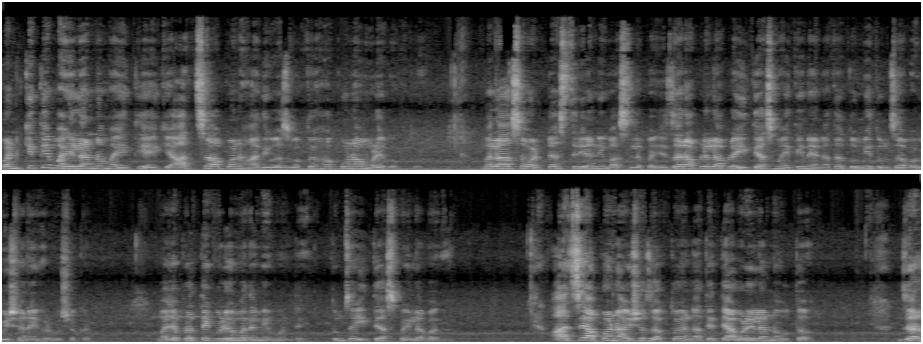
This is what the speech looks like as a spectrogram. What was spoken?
पण किती महिलांना माहिती आहे की आजचा आपण हा दिवस बघतोय हा कोणामुळे बघतो मला असं वाटतं स्त्रियांनी वाचलं पाहिजे. जर आपल्याला आपला इतिहास माहिती नाही ना तर तुम्ही तुमचं भविष्य नाही घडवू शकत. माझ्या प्रत्येक व्हिडिओमध्ये मी म्हणते तुमचा इतिहास पहिला बघा. आज जे आपण आयुष्य जगतोय ना ते त्यावेळेला नव्हतं. जर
